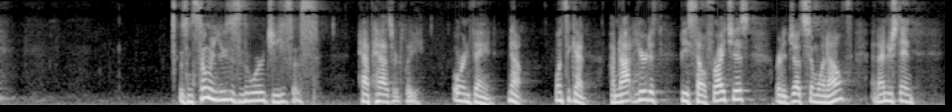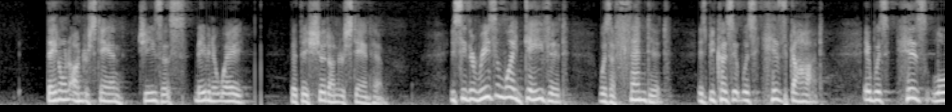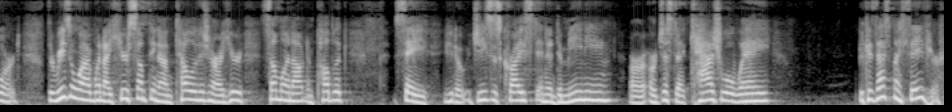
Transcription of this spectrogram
Is when someone uses the word Jesus haphazardly or in vain. Now, once again, I'm not here to be self righteous or to judge someone else. And I understand they don't understand Jesus, maybe in a way that they should understand him. You see, the reason why David was offended is because it was his God. It was his Lord. The reason why when I hear something on television or I hear someone out in public say, you know, Jesus Christ in a demeaning or, or just a casual way, because that's my Savior.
